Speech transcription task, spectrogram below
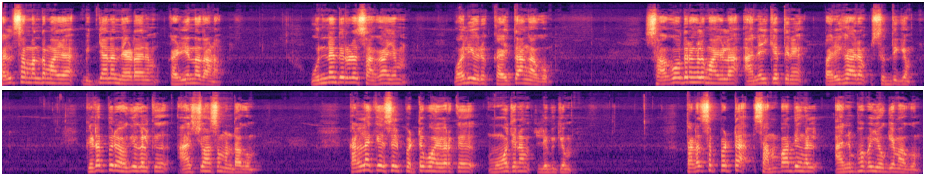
തൽസംബന്ധമായ വിജ്ഞാനം നേടാനും കഴിയുന്നതാണ്. ഉന്നതരുടെ സഹായം വലിയൊരു കൈത്താങ്ങാകും. സഹോദരങ്ങളുമായുള്ള അനൈക്യത്തിന് പരിഹാരം സിദ്ധിക്കും. കിടപ്പ് രോഗികൾക്ക് ആശ്വാസമുണ്ടാകും. കള്ളക്കേസിൽ പെട്ടുപോയവർക്ക് മോചനം ലഭിക്കും. തടസ്സപ്പെട്ട സമ്പാദ്യങ്ങൾ അനുഭവയോഗ്യമാകും.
